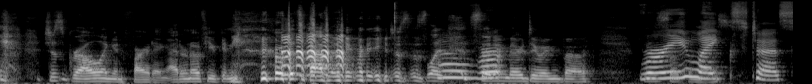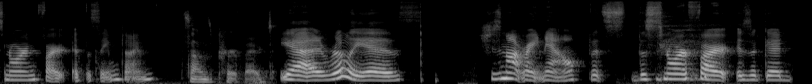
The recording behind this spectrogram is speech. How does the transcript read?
just growling and farting i don't know if you can hear what's happening but he just is like Oh, sitting there doing both He's Rory such a mess. likes to snore and fart at the same time. sounds perfect Yeah, it really is. She's not right now, but the snore fart is a good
